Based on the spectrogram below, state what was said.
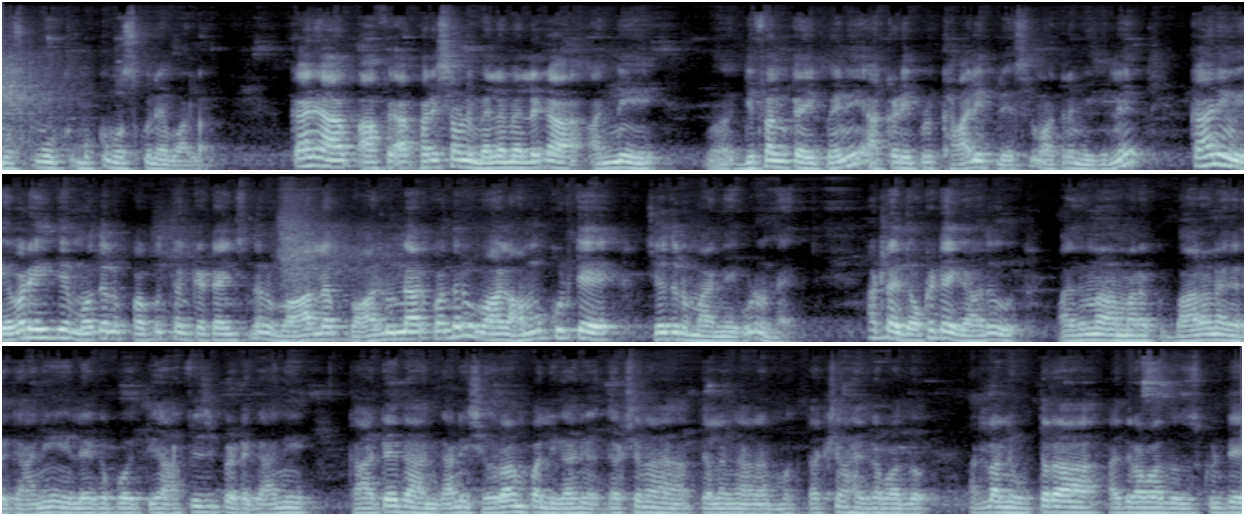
ముక్కు ముక్కు ముక్కు మూసుకునేవాళ్ళం కానీ ఆ- పరిశ్రమలు మెల్లమెల్లగా అన్నీ డిఫంక్ట్ అయిపోయినాయి. అక్కడ ఇప్పుడు ఖాళీ ప్లేసులు మాత్రం మిగిలినాయి. కానీ ఎవరైతే మొదలు ప్రభుత్వం కేటాయించిందో వాళ్ళ వాళ్ళు ఉన్నారు కొందరు వాళ్ళు అమ్ముకుంటే చేతులు మారినవి కూడా ఉన్నాయి. అట్లా ఇది ఒకటే కాదు అది మనకు బాలనగర్ కానీ లేకపోతే ఆఫీసుపేట కానీ కాటేదాన్ కానీ శివరాంపల్లి కానీ దక్షిణ తెలంగాణ దక్షిణ హైదరాబాద్లో అట్లానే ఉత్తర హైదరాబాద్లో చూసుకుంటే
